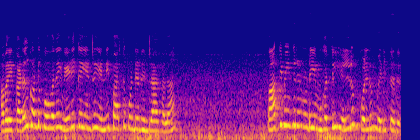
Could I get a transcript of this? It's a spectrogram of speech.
அவரை கடல் கொண்டு போவதை வேடிக்கை என்று எண்ணி பார்த்து கொண்டிருக்கின்றார்களா பார்த்திவேந்திரனுடைய பார்த்திபேந்திரனுடைய முகத்தில் எள்ளும் கொல்லும் வெடித்தது.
